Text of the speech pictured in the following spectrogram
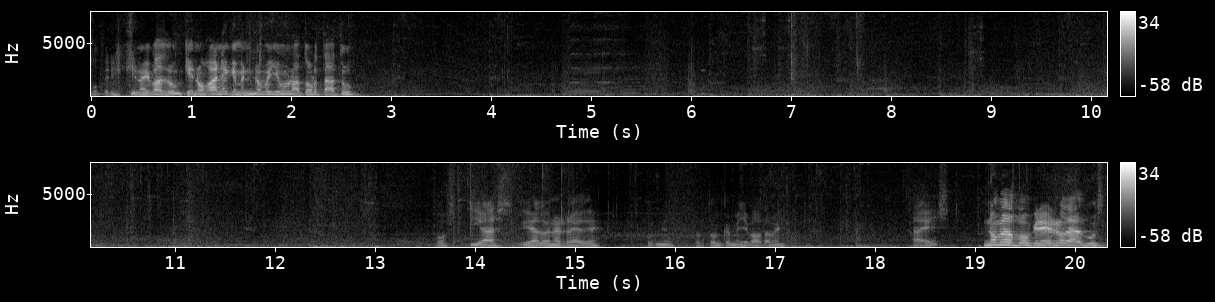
Joder, es que no hay balón que no gane, que no me lleve una torta, tú. Hostias, y a Don RD. Coño, cortón que me he llevado también. ¿Sabes? No me lo puedo creer, Roda el boost.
